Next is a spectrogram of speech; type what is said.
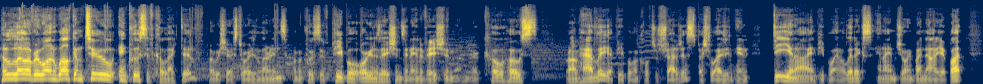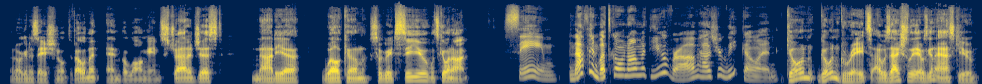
Hello, everyone. Welcome to Inclusive Collective, where we share stories and learnings from inclusive people, organizations, and innovation. I'm your co-host, Rob Hadley, a people and culture strategist specializing in DE&I and people analytics, and I am joined by Nadia Butt, an organizational development and belonging strategist. Nadia, welcome. So great to see you. What's going on? Same. Nothing. What's going on with you, Rob? How's your week going? Going going great. I was actually I was going to ask you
